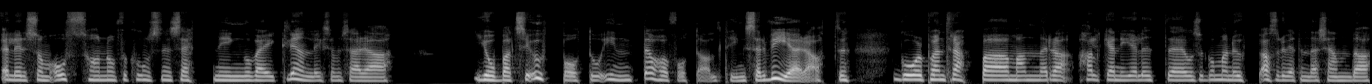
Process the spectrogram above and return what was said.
eller som oss har någon funktionsnedsättning och verkligen liksom så här äh, jobbat sig uppåt och inte har fått allting serverat. Går på en trappa, man halkar ner lite och så går man upp, alltså du vet den där kända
